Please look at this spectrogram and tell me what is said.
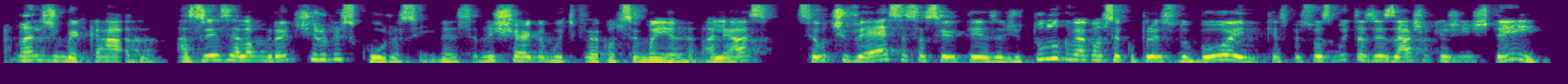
análise de mercado, às vezes ela é um grande tiro no escuro, assim, né? Você não enxerga muito o que vai acontecer amanhã. Aliás, se eu tivesse essa certeza de tudo que vai acontecer com o preço do boi, que as pessoas muitas vezes acham que a gente tem,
